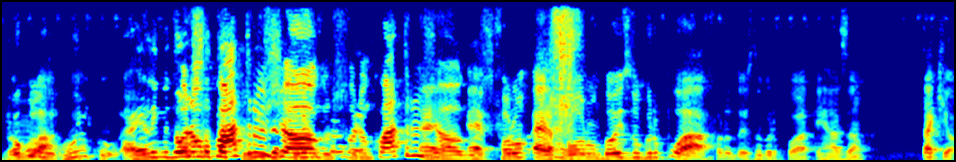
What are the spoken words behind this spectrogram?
jogo lá. único. Aí eliminou foram quatro Cruz, jogos, foram quatro é, jogos. É, foram, é, foram dois no grupo A, foram dois no grupo A, tem razão. Tá aqui, ó.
